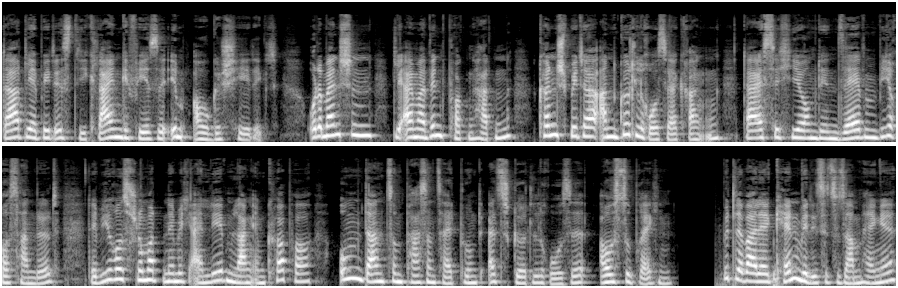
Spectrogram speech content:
da Diabetes die kleinen Gefäße im Auge schädigt. Oder Menschen, die einmal Windpocken hatten, können später an Gürtelrose erkranken, da es sich hier um denselben Virus handelt. Der Virus schlummert nämlich ein Leben lang im Körper, um dann zum passenden Zeitpunkt als Gürtelrose auszubrechen. Mittlerweile kennen wir diese Zusammenhänge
